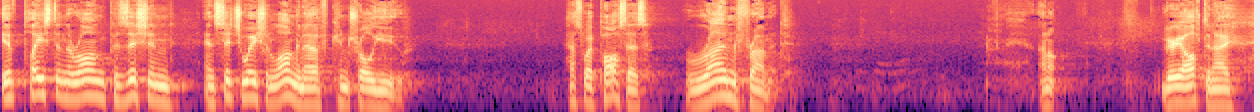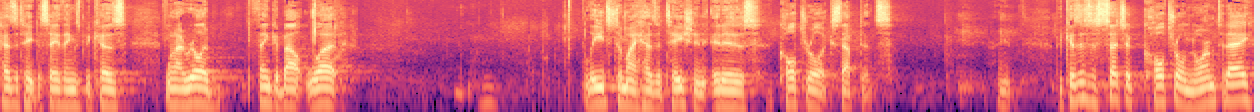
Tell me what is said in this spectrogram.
if placed in the wrong position and situation long enough, control you. That's why Paul says, Run from it. I don't, very often I hesitate to say things because when I really think about what leads to my hesitation, it is cultural acceptance. Because this is such a cultural norm today.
